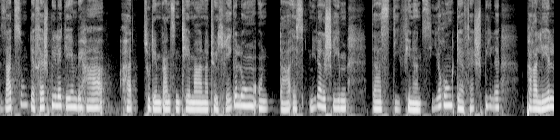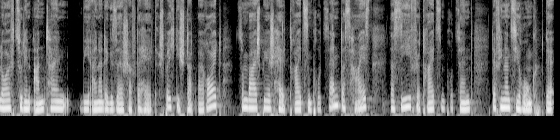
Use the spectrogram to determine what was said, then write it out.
Satzung der Festspiele GmbH hat zu dem ganzen Thema natürlich Regelungen und da ist niedergeschrieben, dass die Finanzierung der Festspiele parallel läuft zu den Anteilen wie einer der Gesellschafter hält. Sprich, die Stadt Bayreuth zum Beispiel hält 13 Prozent. Das heißt, dass sie für 13 Prozent der Finanzierung der,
